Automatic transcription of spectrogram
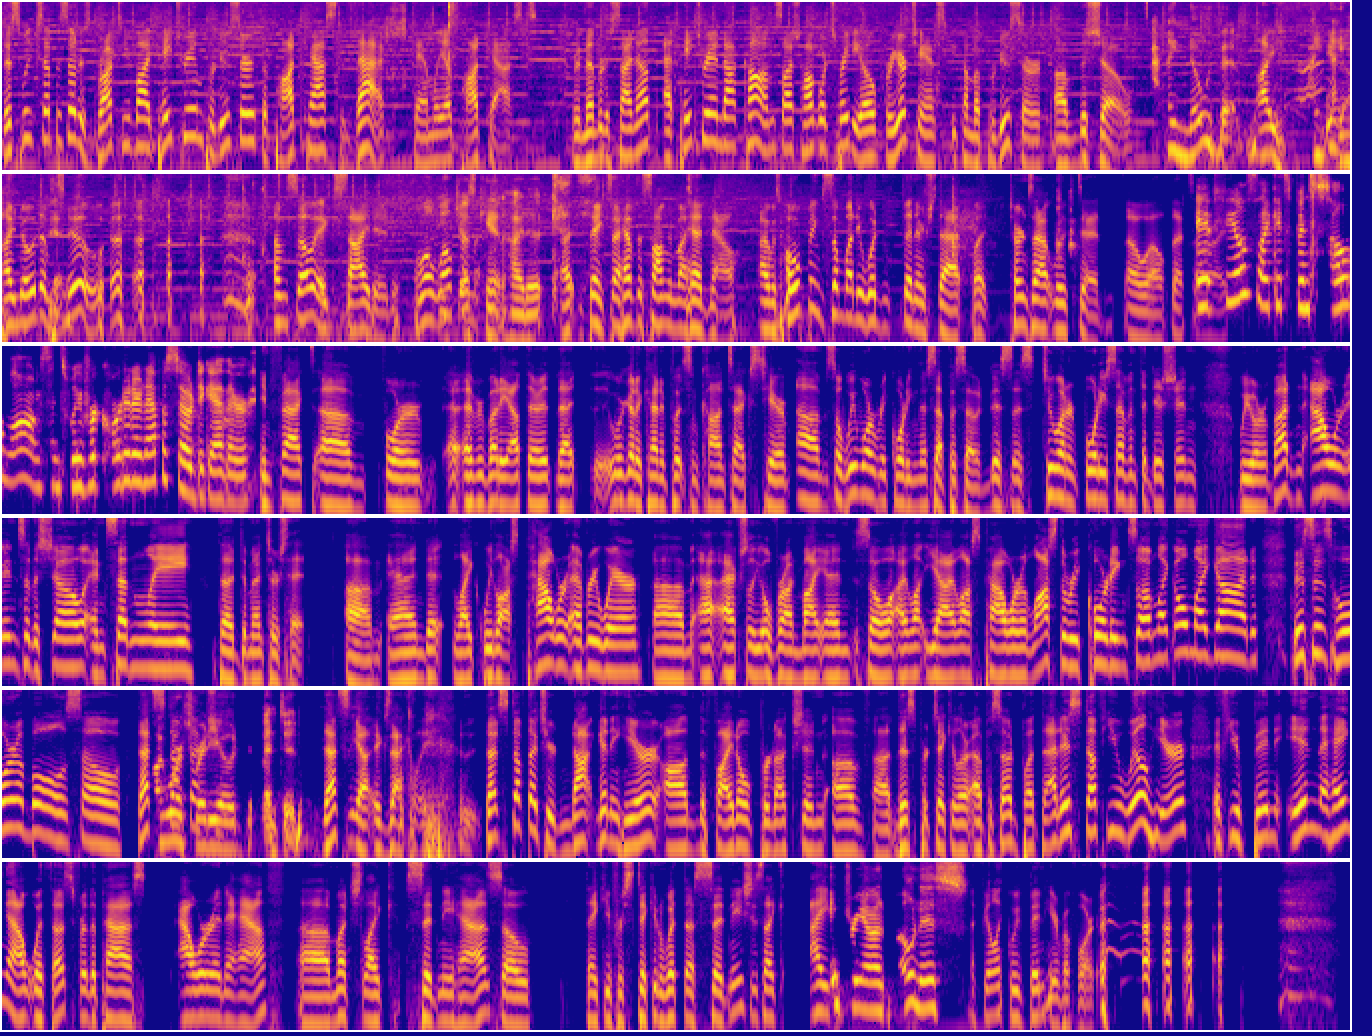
This week's episode is brought to you by Patreon producer, the podcast That family of podcasts. Remember to sign up at patreon.com slash Hogwarts Radio for your chance to become a producer of the show. I know them. I I, I know them too. I'm so excited. Well, You welcome. just can't hide it. Uh, thanks. I have the song in my head now. I was hoping somebody wouldn't finish that, but turns out Luke did. Oh well, that's all it right. feels like it's been so long since we've recorded an episode together. In fact, um, for uh, everybody out there, that uh, we're going to kind of put some context here. Um, so we were recording this episode. This is 247th edition. We were about an hour into the show, and suddenly the Dementors hit. Um, and like we lost power everywhere. Um, a- actually over on my end. So I, lo- yeah, I lost power, lost the recording. So I'm like, oh my god, this is horrible. So that's stuff Hogwarts that Radio you- demented. that's yeah, exactly. That's stuff that you're not going to hear on the final production of uh, this particular episode, but that is stuff you will hear if you've been in the hangout with us for the past hour and a half, uh, much like Sydney has. So thank you for sticking with us, Sydney. She's like, I Patreon bonus. I feel like we've been here before.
